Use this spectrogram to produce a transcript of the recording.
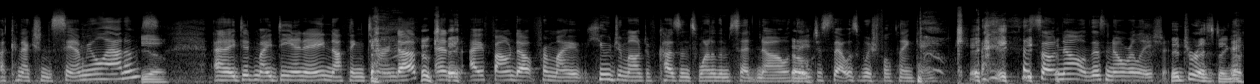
a connection to Samuel Adams. Yeah. And I did my DNA, nothing turned up. Okay. And I found out from my huge amount of cousins, one of them said no. Oh. They just, that was wishful thinking. Okay. so, no, there's no relation. Interesting. Uh,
